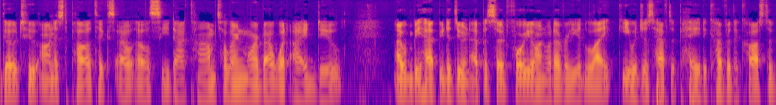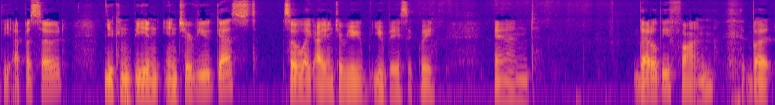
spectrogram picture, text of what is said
go to honestpoliticsllc.com to learn more about what I do. I would be happy to do an episode for you on whatever you'd like. You would just have to pay to cover the cost of the episode. You can be an interview guest so like I interview you basically, and that'll be fun. But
